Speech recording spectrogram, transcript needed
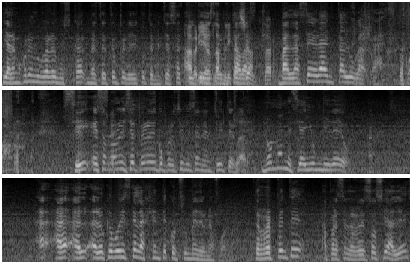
y a lo mejor en lugar de buscar, meterte un periódico, te metías a Twitter Abrías y la aplicación, claro. Balacera en tal lugar. Ah. Sí, eso no lo dice el periódico, pero sí lo dicen en Twitter. Claro. No mames, si hay un video. A, a- a- a lo que voy es que la gente consume de una forma. De repente aparecen las redes sociales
